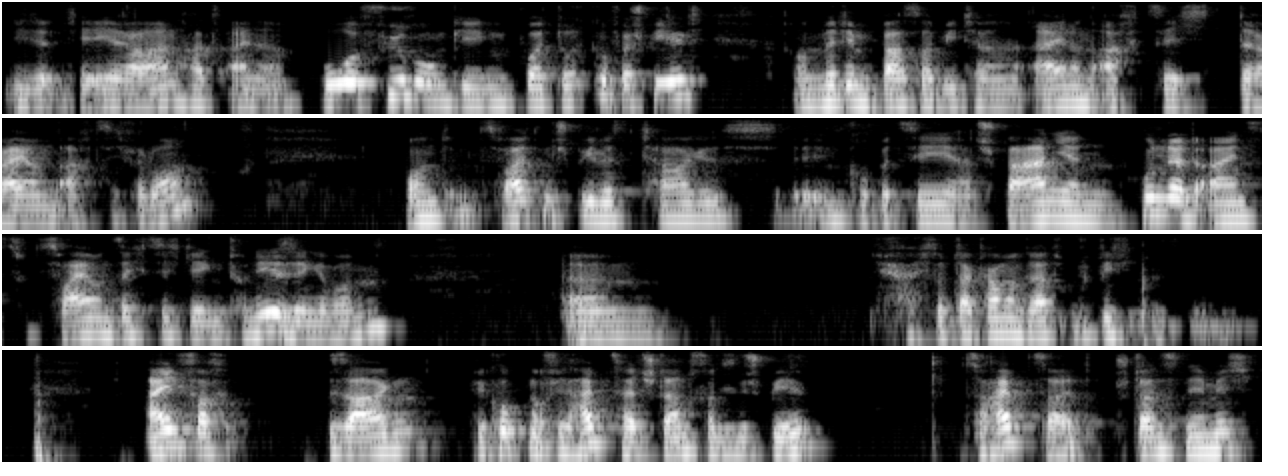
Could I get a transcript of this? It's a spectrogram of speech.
Der Iran hat eine hohe Führung gegen Puerto Rico verspielt und mit dem Buzzerbeater 81-83 verloren. Und im zweiten Spiel des Tages in Gruppe C hat Spanien 101 zu 62 gegen Tunesien gewonnen. Ähm, ja, ich glaube, da kann man gerade wirklich einfach sagen, wir gucken auf den Halbzeitstand von diesem Spiel. Zur Halbzeit stand es nämlich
